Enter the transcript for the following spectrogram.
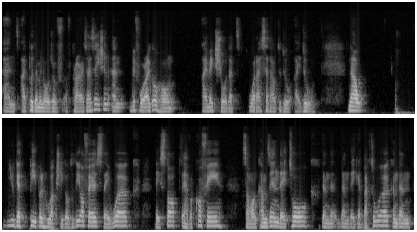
And I put them in order of, of prioritization. And before I go home, I make sure that what I set out to do, I do. Now, you get people who actually go to the office, they work, they stop, they have a coffee, someone comes in, they talk, then, then they get back to work, and then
